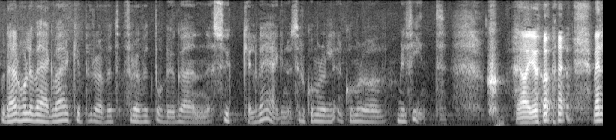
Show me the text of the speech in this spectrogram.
Och där håller Vägverket för övrigt, för övrigt på att bygga en cykelväg nu, så det kommer att, kommer att bli fint. Ja, jo. Men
